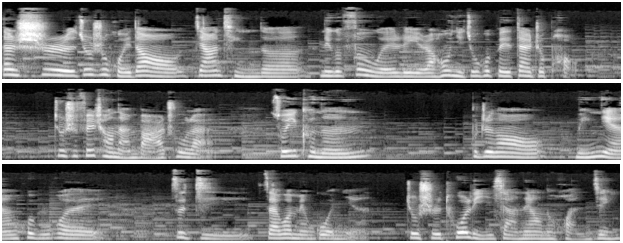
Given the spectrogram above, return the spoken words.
但是，就是回到家庭的那个氛围里，然后你就会被带着跑，就是非常难拔出来。所以，可能不知道明年会不会自己在外面过年，就是脱离一下那样的环境，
